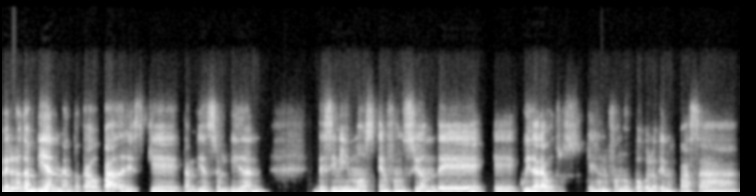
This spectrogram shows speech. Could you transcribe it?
pero también me han tocado padres que también se olvidan de sí mismos en función de eh, cuidar a otros, que es en el fondo un poco lo que nos pasa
